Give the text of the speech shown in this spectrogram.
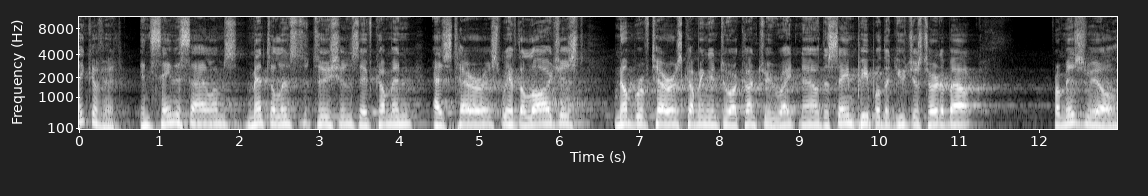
Think of it insane asylums, mental institutions, they've come in as terrorists. We have the largest number of terrorists coming into our country right now. The same people that you just heard about from Israel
